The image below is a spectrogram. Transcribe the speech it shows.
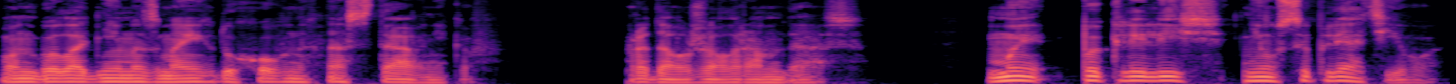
Он был одним из моих духовных наставников, продолжал Рамдас. Мы поклялись не усыплять его —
